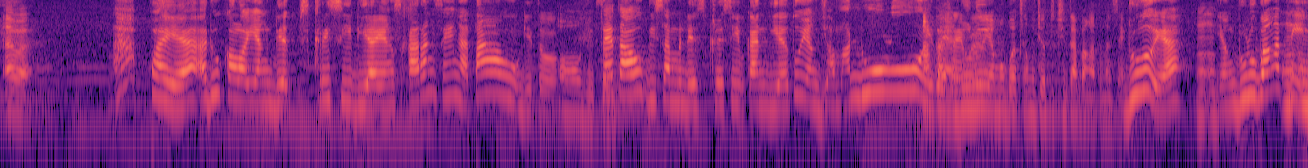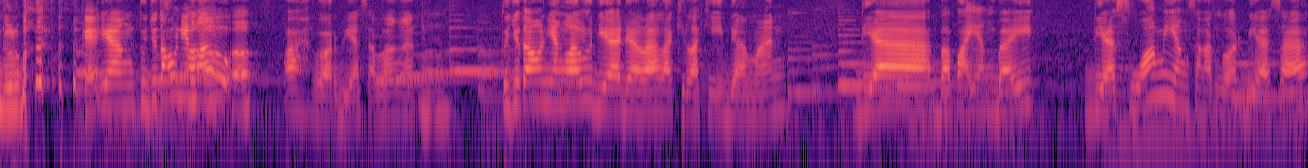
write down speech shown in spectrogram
Apa? Apa ya? Aduh kalau yang deskripsi dia yang sekarang saya nggak tahu gitu. Oh, gitu. Saya tahu bisa mendeskripsikan dia tuh yang zaman dulu apa gitu yang dulu yang membuat kamu jatuh cinta banget sama saya dulu ya? Mm -mm. yang dulu banget nih. Mm -mm, dulu banget. Okay. yang tujuh tahun yang uh, lalu. uh, uh. wah luar biasa banget. Mm -mm. tujuh tahun yang lalu dia adalah laki-laki idaman. Dia bapak yang baik. Dia suami yang sangat luar biasa.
